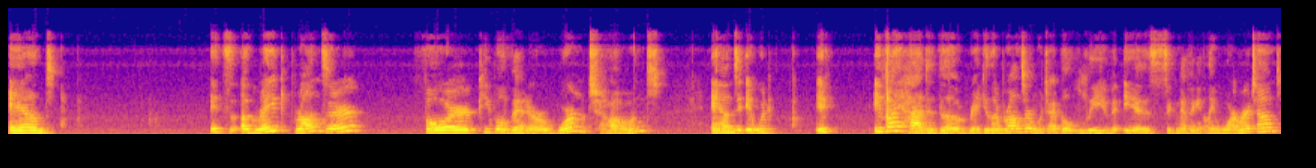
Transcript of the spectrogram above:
and it's a great bronzer for people that are warm toned and it would if if I had the regular bronzer which I believe is significantly warmer toned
